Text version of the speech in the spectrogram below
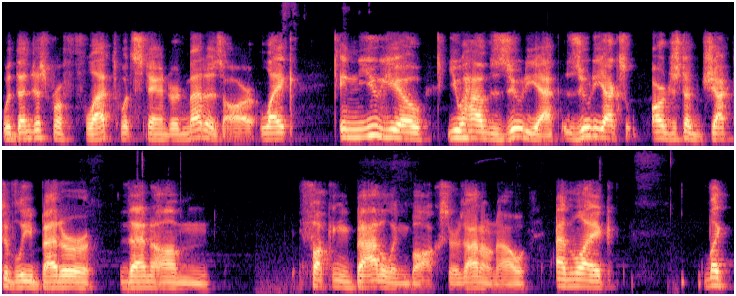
would then just reflect what standard metas are. Like in Yu-Gi-Oh, you have Zodiac. Zodiacs are just objectively better than um fucking battling boxers. I don't know. And like like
